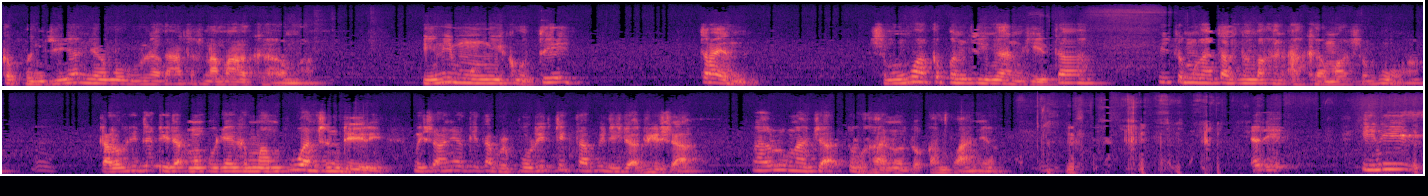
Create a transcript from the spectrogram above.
Kebencian yang menggunakan atas nama agama. Ini mengikuti tren. Semua kepentingan kita itu mengatasnamakan agama semua. Kalau kita tidak mempunyai kemampuan sendiri, misalnya kita berpolitik tapi tidak bisa, lalu ngajak Tuhan untuk kampanye. Jadi ini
